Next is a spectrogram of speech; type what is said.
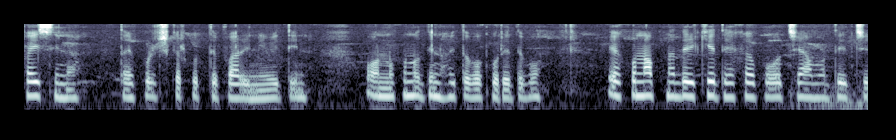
পাইছি না, তাই পরিষ্কার করতে পারিনি ওই দিন। অন্য কোনো দিন হয়তো বা করে দেব। এখন আপনাদেরকে দেখাবো যে আমাদের যে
